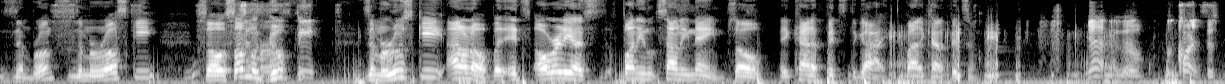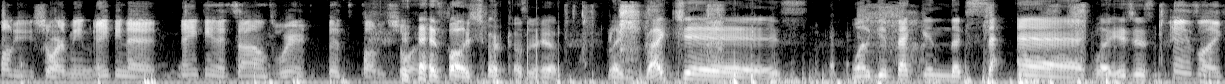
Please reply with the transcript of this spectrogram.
Zimbros, Zimmerowski. So some of Goofy. Zimmerowski, I don't know, but it's already a funny sounding name, so it kind of fits the guy. Finally, kind of fits him. Yeah, uh, of course, it's Pauly Shore. I mean, anything that anything that sounds weird fits Pauly Shore. As Paulie Short comes from him, like righteous. Want to get back in the sack? Like it's just It's like,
